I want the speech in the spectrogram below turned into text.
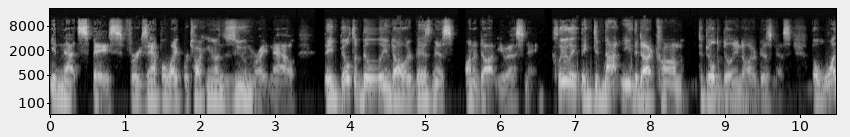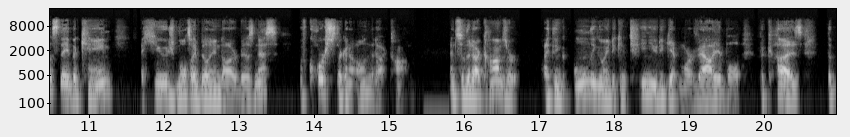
in that space, for example, like we're talking on Zoom right now, they built a billion dollar business on a .us name. Clearly, they did not need the .com to build a billion dollar business. But once they became a huge multi-billion dollar business, of course they're going to own the .com. And so the .coms are I think only going to continue to get more valuable because the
